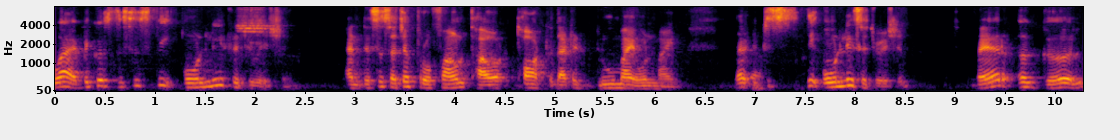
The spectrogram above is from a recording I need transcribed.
why because this is the only situation and this is such a profound th- thought that it blew my own mind that yeah. it is the only situation where a girl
